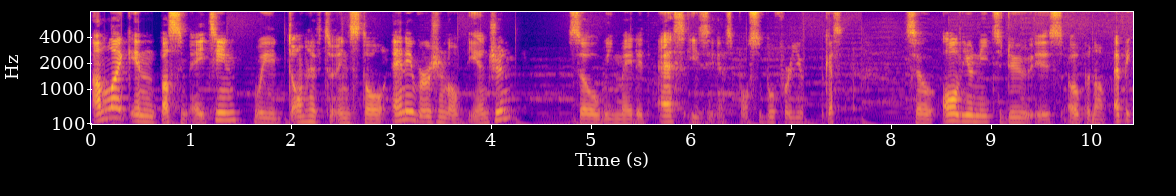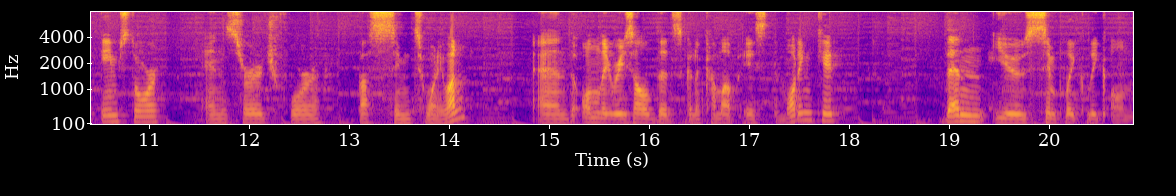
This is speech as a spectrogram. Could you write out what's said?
unlike in Bus Sim 18, we don't have to install any version of the engine, so we made it as easy as possible for you guys. So all you need to do is open up Epic Game Store and search for Bus Sim 21, and the only result that's gonna come up is the modding kit. Then you simply click on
